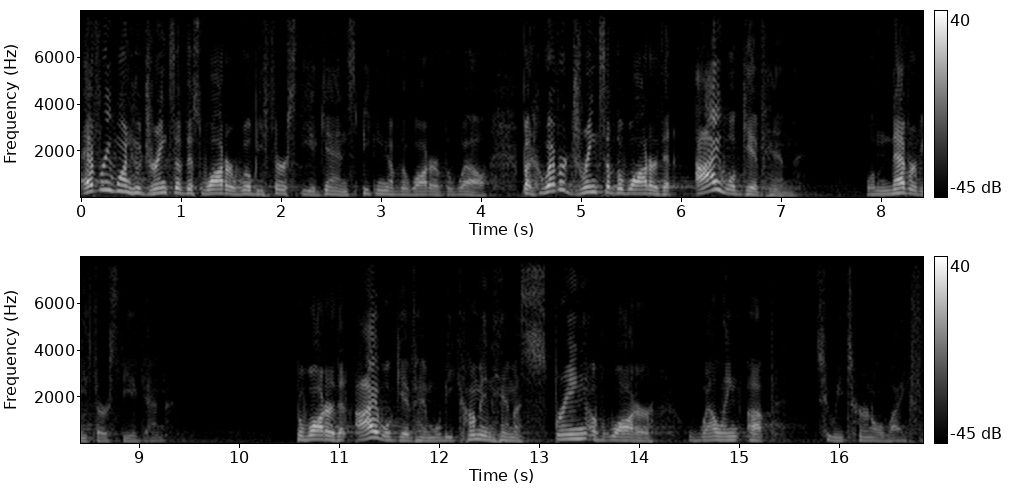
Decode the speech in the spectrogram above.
Everyone who drinks of this water will be thirsty again, speaking of the water of the well. But whoever drinks of the water that I will give him will never be thirsty again. The water that I will give him will become in him a spring of water welling up to eternal life.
